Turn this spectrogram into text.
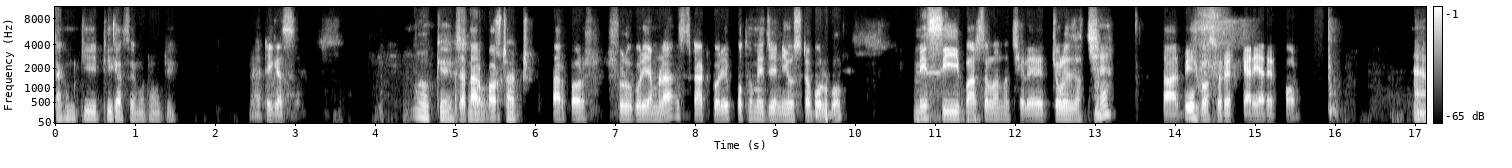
এখন কি ঠিক আছে মোটামুটি? হ্যাঁ ঠিক আছে। ওকে আচ্ছা, তারপর? স্টার্ট তারপর শুরু করি আমরা। স্টার্ট করি প্রথমে যে নিউজটা বলব। মেসি বার্সেলোনা ছেড়ে চলে যাচ্ছে তার বিশ। বছরের ক্যারিয়ারের পর। হ্যাঁ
